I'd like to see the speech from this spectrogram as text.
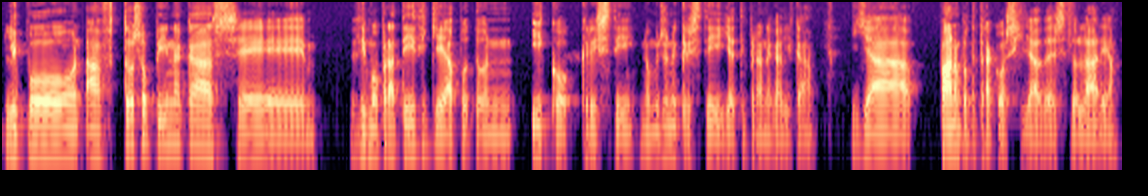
Λοιπόν, αυτός ο πίνακας ε, δημοπρατήθηκε από τον Οίκο Κριστή, νομίζω είναι Κριστή γιατί πρέπει να είναι γαλλικά, για πάνω από 400.000 δολάρια.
